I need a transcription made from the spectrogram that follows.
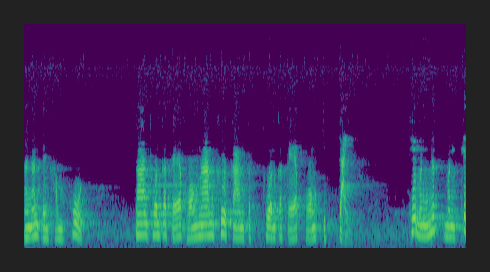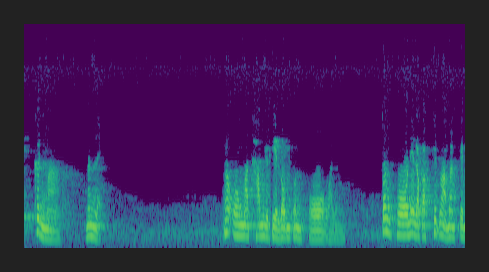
อันนั้นเป็นคำพูด การทวนกระแสของน้ำคือการทวนกระแสของจิตใจ ที่มันนึกมันคิดขึ้นมา นั่นแหละ พระองค์มาทำอยู่ที่ลมต้นโพว่าอย่างต้นโพนี่เราก็คิดว่ามันเป็น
